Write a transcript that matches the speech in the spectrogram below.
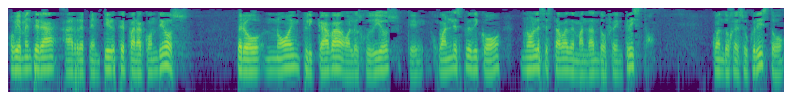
Obviamente era arrepentirte para con Dios, pero no implicaba, o a los judíos que Juan les predicó, no les estaba demandando fe en Cristo. Cuando Jesucristo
